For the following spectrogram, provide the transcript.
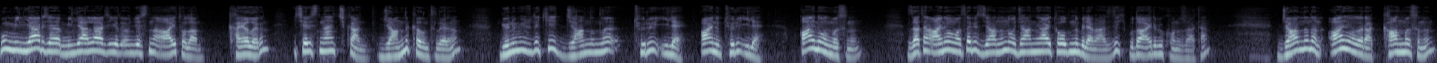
Bu milyarca, milyarlarca yıl öncesine ait olan kayaların içerisinden çıkan canlı kalıntılarının günümüzdeki canlı türü ile, aynı türü ile aynı olmasının, zaten aynı olmasa biz canlının o canlıya ait olduğunu bilemezdik. Bu da ayrı bir konu zaten. Canlının aynı olarak kalmasının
